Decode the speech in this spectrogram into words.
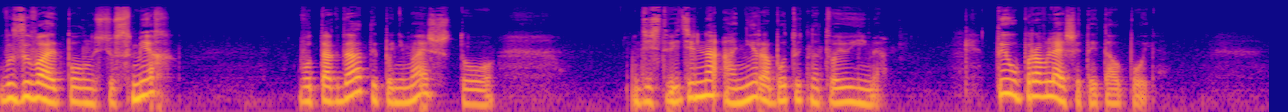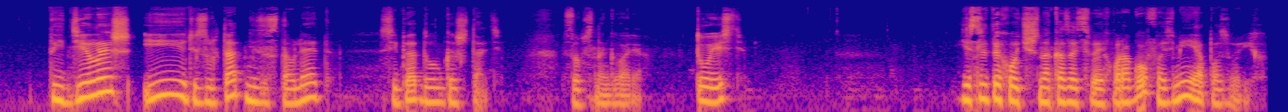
вызывает полностью смех, вот тогда ты понимаешь, что действительно они работают на твое имя. Ты управляешь этой толпой. Ты делаешь, и результат не заставляет себя долго ждать, собственно говоря. То есть, если ты хочешь наказать своих врагов, возьми и опозорь их.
